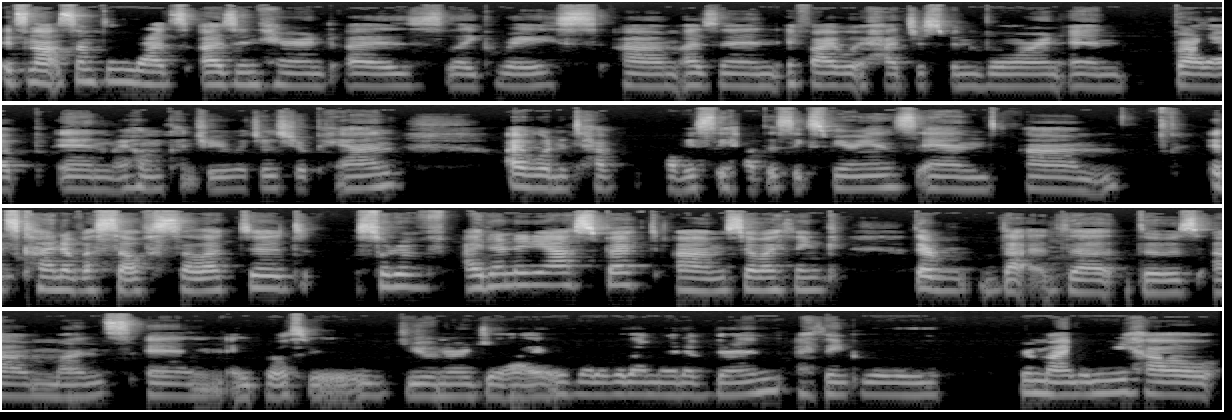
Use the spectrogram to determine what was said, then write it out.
it's not something that's as inherent as like race um, as in if i would had just been born and brought up in my home country which is japan I wouldn't have obviously had this experience. And um, it's kind of a self selected sort of identity aspect. Um, so I think the, that the, those um, months in April through June or July or whatever that might have been, I think really reminded me how,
